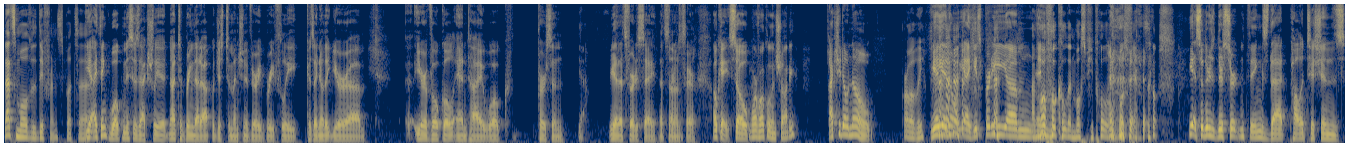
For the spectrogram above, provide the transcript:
that's more of the difference but uh, Yeah, I think wokeness is actually a, not to bring that up, but just to mention it very briefly because I know that you're uh, you're a vocal anti woke person. yeah Yeah, that's fair to say. That's not unfair. Okay, so More vocal than Shadi. I actually don't know. Probably. Yeah, yeah, no, yeah. He's pretty. Um, I'm and- more vocal than most people. most things, so. Yeah, so there's there's certain things that politicians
